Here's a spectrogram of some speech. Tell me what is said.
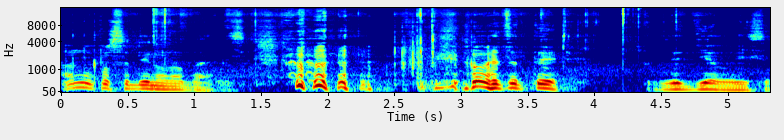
А ну посади ну на березі. Оце ти відділуєшся.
